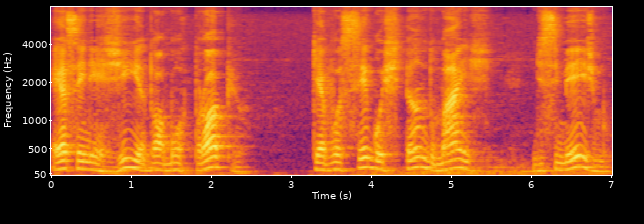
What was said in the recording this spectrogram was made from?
essa energia do amor próprio, que é você gostando mais de si mesmo,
